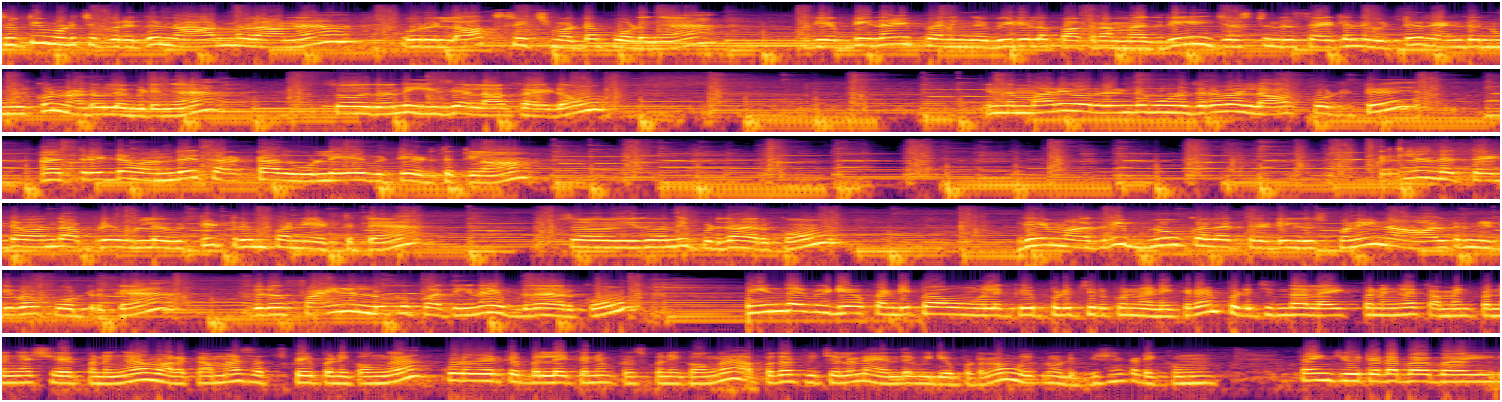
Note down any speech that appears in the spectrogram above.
சுற்றி முடித்த பிறகு நார்மலான ஒரு லாக் ஸ்டிச் மட்டும் போடுங்க. இது எப்படின்னா இப்போ நீங்கள் வீடியோவில் பார்க்குற மாதிரி ஜஸ்ட் இந்த சைட்லேருந்து விட்டு ரெண்டு நூலுக்கும் நடுவில் விடுங்க. ஸோ இது வந்து ஈஸியாக லாக் ஆகிடும் இந்த மாதிரி ஒரு ரெண்டு மூணு தடவை லாக் போட்டுட்டு அந்த த்ரெட்டை வந்து கரெக்டாக அது உள்ளேயே விட்டு எடுத்துக்கலாம். இடத்துல அந்த த்ரெட்டை வந்து அப்படியே உள்ளே விட்டு ட்ரிம் பண்ணி எடுத்துட்டேன். ஸோ இது வந்து இப்படி தான் இருக்கும். இதே மாதிரி ப்ளூ கலர் த்ரெட்டை யூஸ் பண்ணி நான் ஆல்டர்னேட்டிவாக போட்டிருக்கேன். இதோட ஃபைனல் லுக்கு பார்த்தீங்கன்னா இப்படி தான் இருக்கும். இந்த வீடியோ கண்டிப்பாக உங்களுக்கு பிடிச்சிருக்குன்னு நினைக்கிறேன். பிடிச்சிருந்தா லைக் பண்ணுங்கள் கமெண்ட் பண்ணுங்கள் ஷேர் பண்ணுங்கள் மறக்காமல் சப்ஸ்கிரைப் பண்ணிக்கோங்க. கூடவே இருக்க பெல் ஐக்கனையும் ப்ரெஸ் பண்ணிக்கோங்க. அப்போ தான் ஃபியூச்சரில் நான் எந்த வீடியோ போட்டாலும் உங்களுக்கு நோட்டிஃபிகேஷன் கிடைக்கும். தேங்க்யூ டடா பாய் பாய்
